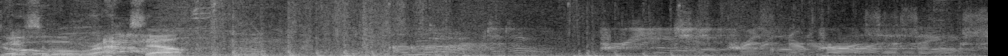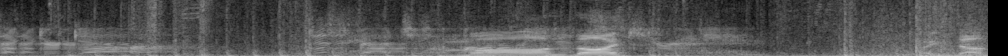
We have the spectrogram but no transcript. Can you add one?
Get some more racks out. Alert. Breach in prisoner processing sector Gamma. Dispatching Come on, die. Are he's done.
